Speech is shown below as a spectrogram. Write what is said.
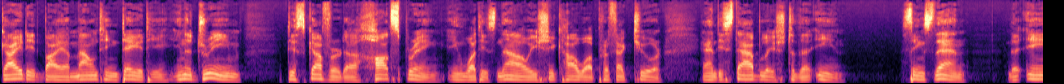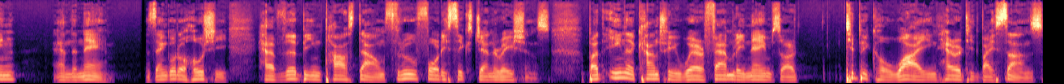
guided by a mountain deity in a dream, discovered a hot spring in what is now Ishikawa Prefecture and established the inn. Since then, the inn and the name Zengoro Hoshi have been passed down through 46 generations. But in a country where family names are typical Y inherited by sons,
